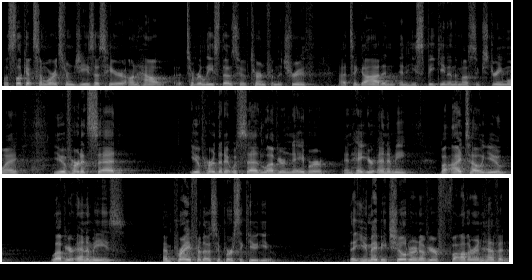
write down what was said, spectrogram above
Let's look at some words from Jesus here on how to release those who have turned from the truth uh, to God, and, and he's speaking in the most extreme way. You have heard it said, you have heard that it was said, Love your neighbor and hate your enemy. But I tell you, love your enemies and pray for those who persecute you, that you may be children of your Father in heaven.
